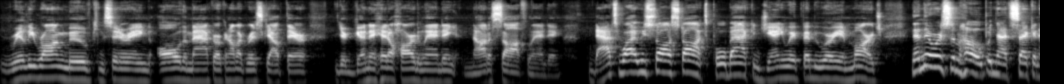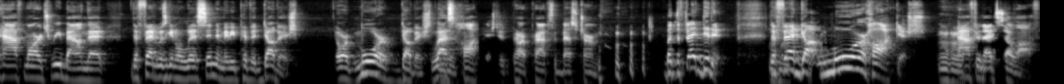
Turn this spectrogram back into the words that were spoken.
Really wrong move considering all the macroeconomic risk out there. You're going to hit a hard landing, not a soft landing." That's why we saw stocks pull back in January, February, and March. Then there was some hope in that second half March rebound that the Fed was going to listen and maybe pivot dovish or more dovish, less mm-hmm. hawkish is perhaps the best term. but the Fed didn't. The mm-hmm. Fed got more hawkish mm-hmm. after that sell off.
